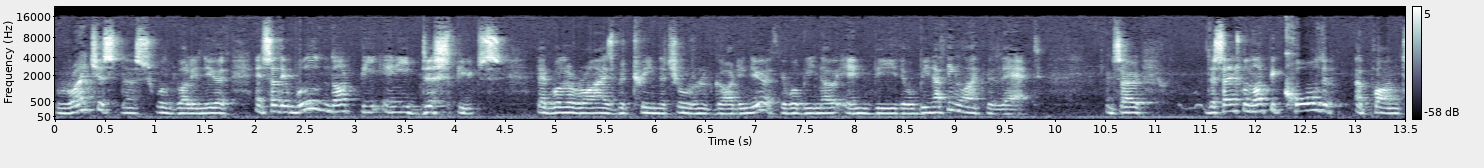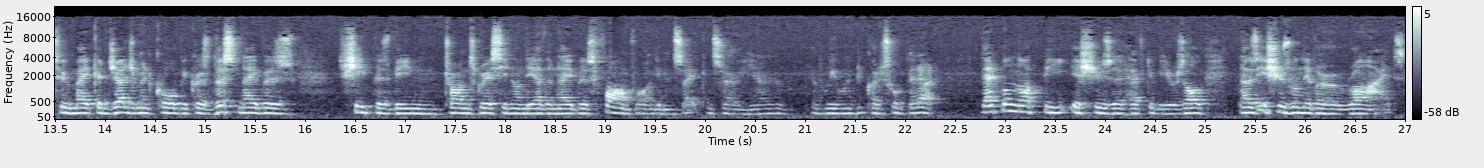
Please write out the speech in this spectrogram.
righteousness will dwell in the earth. And so there will not be any disputes that will arise between the children of God in the earth. There will be no envy, there will be nothing like that. And so the saints will not be called upon to make a judgment call because this neighbor's sheep has been transgressing on the other neighbor's farm, for argument's sake. And so, you know, we have got to sort that out. That will not be issues that have to be resolved. Those issues will never arise.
